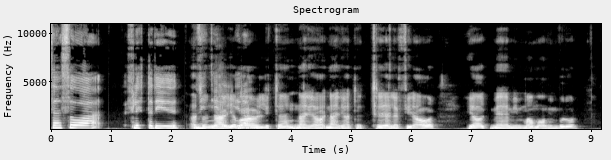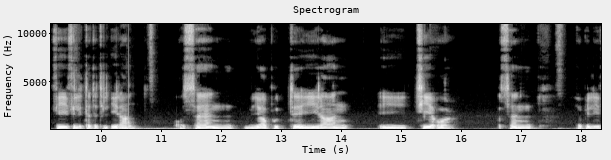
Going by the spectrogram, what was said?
Sen så flyttade ju Alltså ni till när jag Iran. var liten, när jag, när jag hade tre eller fyra år, jag med min mamma och min bror, vi flyttade till Iran. Och sen jag bodde i Iran i tio år. Sen jag blev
